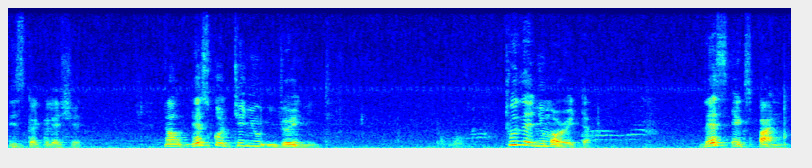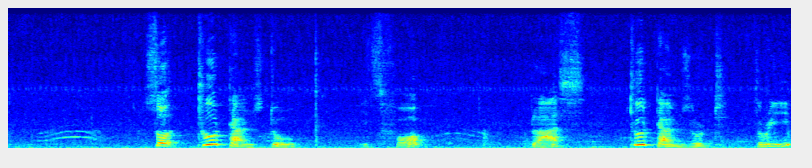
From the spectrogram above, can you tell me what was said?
this calculation. Now let's continue enjoying it. To the numerator, let's expand. So 2 times 2 is 4 plus 2 times root 3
